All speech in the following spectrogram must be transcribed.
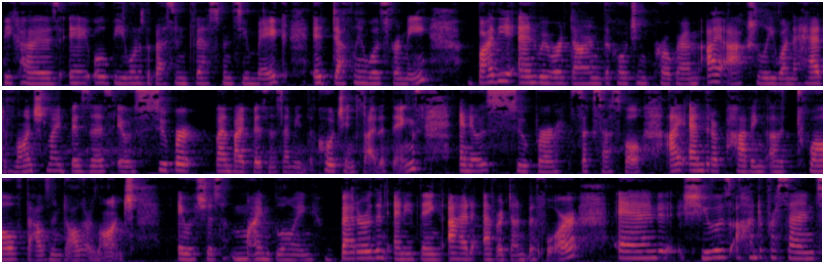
because it will be one of the best investments you make. It definitely was for me. By the end, we were done the coaching program. I actually went ahead, launched my business. It was super, and by business, I mean the coaching side of things, and it was super successful. I ended up having a $12,000 launch it was just mind blowing, better than anything I had ever done before. And she was 100%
